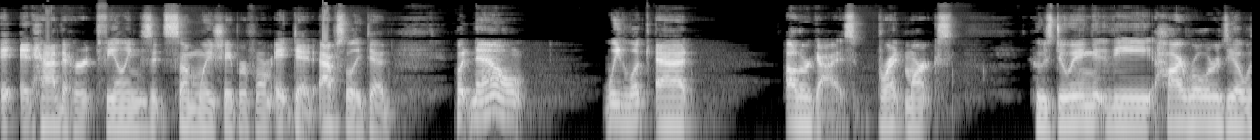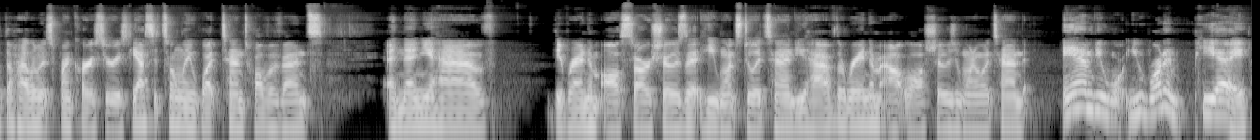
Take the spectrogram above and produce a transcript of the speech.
It, it had to hurt feelings in some way, shape, or form. It did, absolutely did. But now we look at other guys, Brent Marks. who's doing the high roller deal with the high limit sprint car series. Yes, it's only what 10, 12 events. And then you have the random all star shows that he wants to attend. You have the random outlaw shows you want to attend. And you you run in PA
